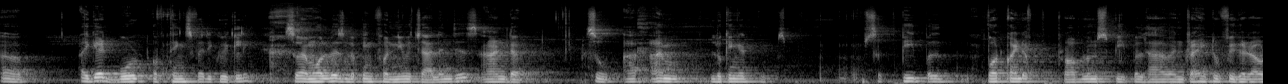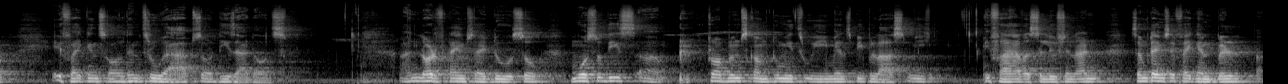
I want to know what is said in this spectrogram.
uh, I get bored of things very quickly. So I'm always looking for new challenges, and uh, so I, I'm looking at people, what kind of problems people have, and trying to figure out if I can solve them through apps or these add-ons. And a lot of times I do. So most of these uh, problems come to me through emails. People ask me if I have a solution, and sometimes if I can build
